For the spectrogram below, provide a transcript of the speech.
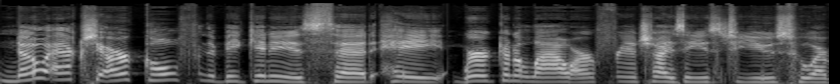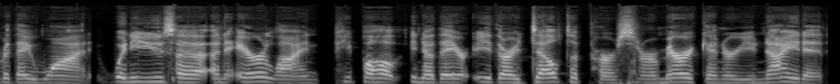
no, actually, our goal from the beginning is said, hey, we're going to allow our franchisees to use whoever they want. When you use a, an airline, people, you know, they're either a Delta person or American or United,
